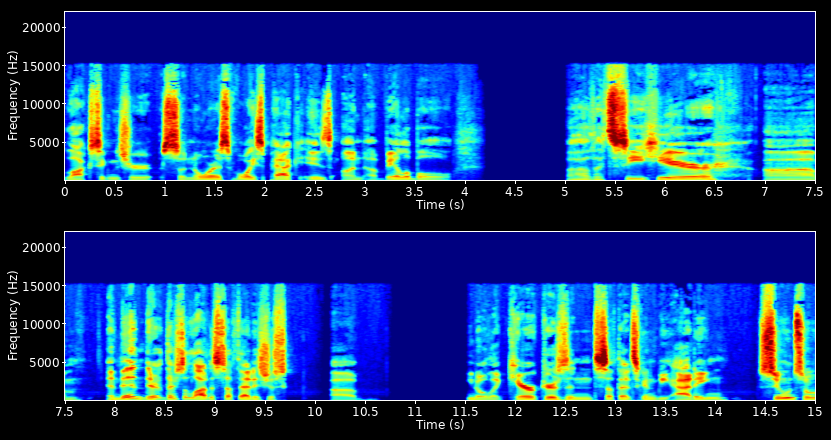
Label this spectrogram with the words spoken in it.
Lock Signature Sonorous Voice Pack is unavailable. Uh, let's see here. Um, and then there, there's a lot of stuff that is just uh, you know, like characters and stuff that's going to be adding soon. So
